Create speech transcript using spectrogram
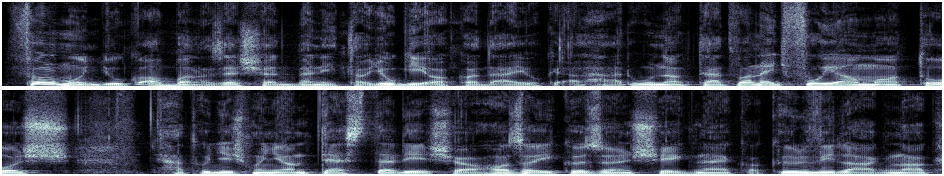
fölmondjuk, abban az esetben itt a jogi akadályok elhárulnak. Tehát van egy folyamatos, hát hogy is mondjam, tesztelése a hazai közönségnek, a külvilágnak,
